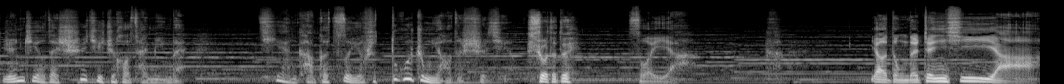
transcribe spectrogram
人只有在失去之后才明白，健康和自由是多重要的事情。说的对，所以呀，要懂得珍惜呀。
